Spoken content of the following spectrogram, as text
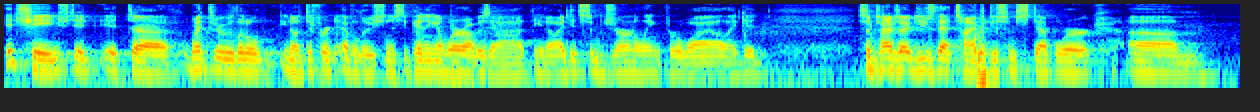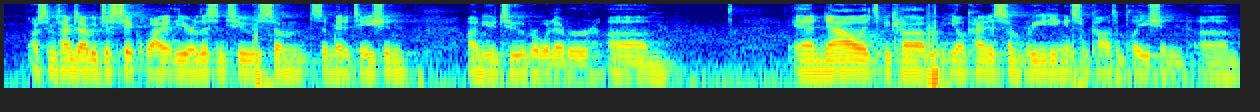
it changed. It it uh, went through a little you know different evolutions depending on where I was at. You know, I did some journaling for a while. I did sometimes I'd use that time to do some step work. Um, or sometimes I would just sit quietly or listen to some, some meditation on YouTube or whatever. Um, and now it's become, you know, kind of some reading and some contemplation. Um,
